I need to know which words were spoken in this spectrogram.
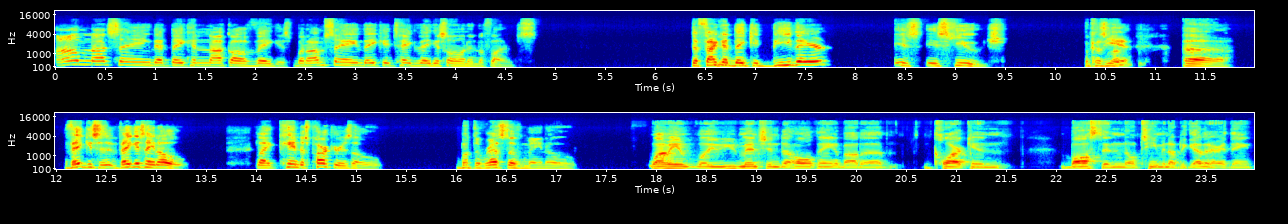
I'm not saying that they can knock off Vegas, but I'm saying they could take Vegas on in the finals. The fact yeah. that they could be there is is huge, because yeah, uh, Vegas is Vegas ain't old. Like Candace Parker is old, but the rest of them ain't old. Well, I mean, well, you mentioned the whole thing about uh Clark and Boston, you know, teaming up together and everything,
